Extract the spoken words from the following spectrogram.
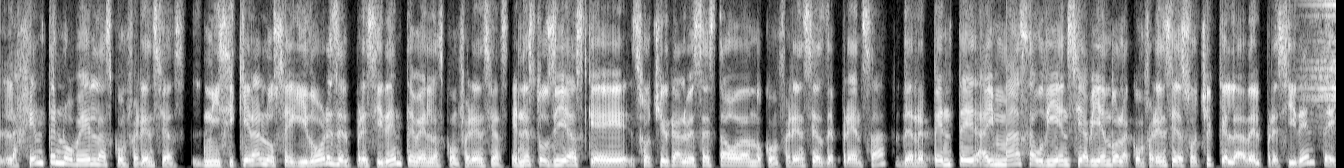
la gente no ve las conferencias, ni siquiera los seguidores del presidente ven las conferencias. En estos días que Xochitl Gálvez ha estado dando conferencias de prensa, de repente hay más audiencia viendo la conferencia de Xochitl que la del presidente.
